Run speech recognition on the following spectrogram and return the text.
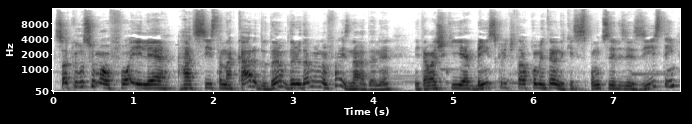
só que o Lúcio Malfoy, ele é racista na cara do Dumbledore o Dumbledore não faz nada, né? Então acho que é bem isso que o estava comentando, que esses pontos eles existem,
